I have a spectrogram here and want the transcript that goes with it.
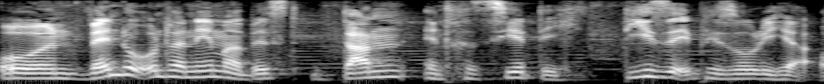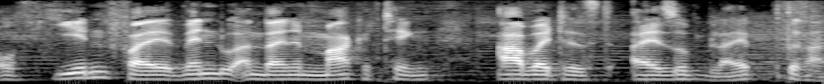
Und wenn du Unternehmer bist, dann interessiert dich diese Episode hier auf jeden Fall, wenn du an deinem Marketing arbeitest. Also bleib dran.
